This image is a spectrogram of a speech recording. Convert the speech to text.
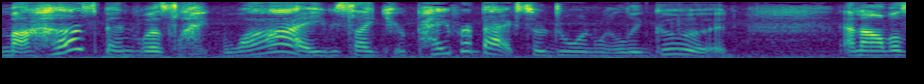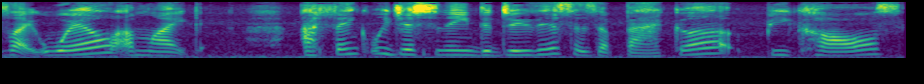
my husband was like, why? He was like, your paperbacks are doing really good. And I was like, well, I'm like, I think we just need to do this as a backup because,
